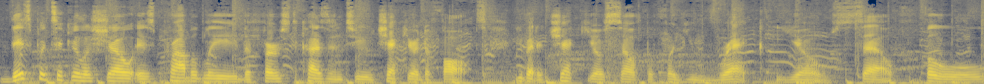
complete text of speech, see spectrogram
This particular show is probably the first cousin to check your defaults. You better check yourself before you wreck yourself, fool.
